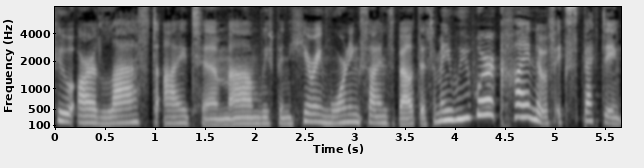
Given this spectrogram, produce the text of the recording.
to our last item. Um, we've been hearing warning signs about this. I mean, we were kind of expecting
